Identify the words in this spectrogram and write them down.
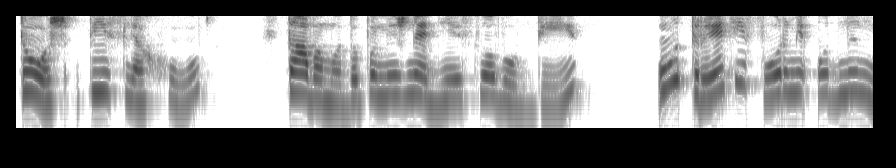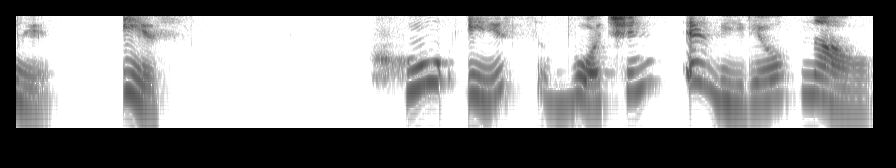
Тож, після who ставимо допоміжне дієслово be у третій формі однини is. Who is watching a video now?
